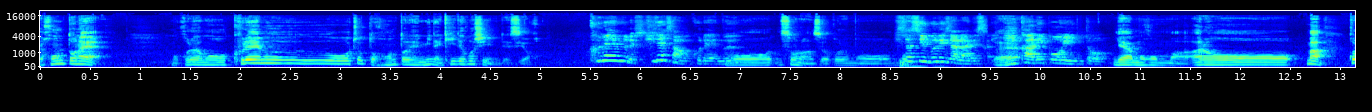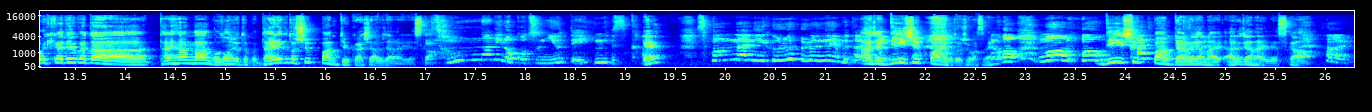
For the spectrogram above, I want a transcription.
や本当ねもうこれはもうクレームをちょっと本当にみんなに聞いてほしいんですよ。クレームです。ヒデさんのクレーム。もうそうなんですよ。これもう久しぶりじゃないですか。え？怒りポイント。いやもうほんま。あのーまあこれ聞かれてる方大半がご存知だと思う。ダイレクト出版っていう会社あるじゃないですか。えそんなに露骨に言っていいんですか？え？そんなにフルフルネーム出してあじゃあ D 出出版のことしますね。もうもうもう。D 出版ってあるじゃないあるじゃないですか。はい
